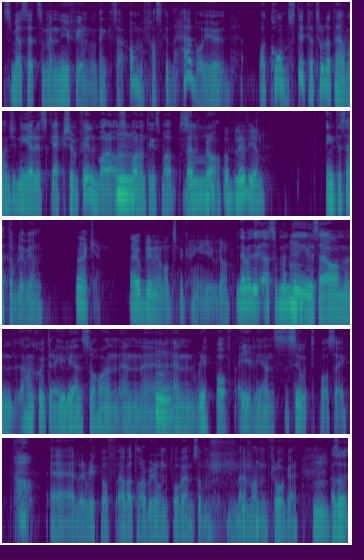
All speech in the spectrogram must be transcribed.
som jag sett som en ny film och tänkte så här, ja men fasken, det här var ju, var konstigt. Jag trodde att det här var en generisk actionfilm bara och så Mm. var det någonting som var väldigt Som bra. Oblivion. Inte sett Oblivion. Nej, okej. Nej, Oblivion var inte så mycket att hänga i julgran. Nej men, det, alltså, men det är ju så här, ja men han skjuter aliens och har en, en, eh, Mm. en rip-off aliens suit på sig. Eh, eller rip-off avatar beroende på vem som man, man frågar. Mm. Alltså,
